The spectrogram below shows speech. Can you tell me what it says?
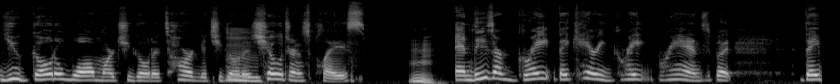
you go to Walmart, you go to Target, you go mm. to Children's Place, mm. and these are great, they carry great brands, but they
